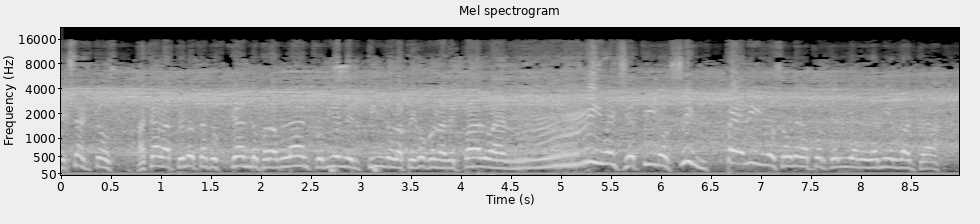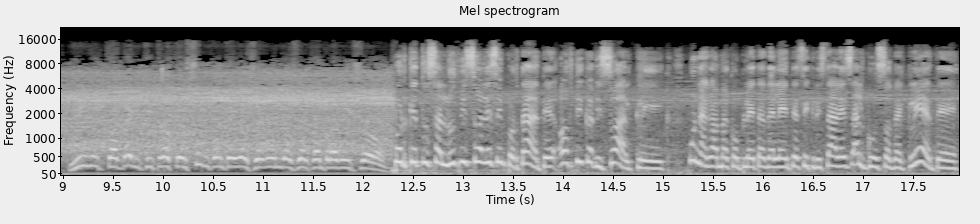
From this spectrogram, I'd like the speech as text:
exactos. Acá la pelota buscando para Blanco. Viene el tiro. La pegó con la de palo. Arriba ese tiro sin peligro sobre la portería de Daniel Vaca. Minuto 23 con 52 segundos del compromiso. Porque tu salud visual es importante. Óptica Visual Click. Una gama completa de lentes y cristales al gusto del cliente.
